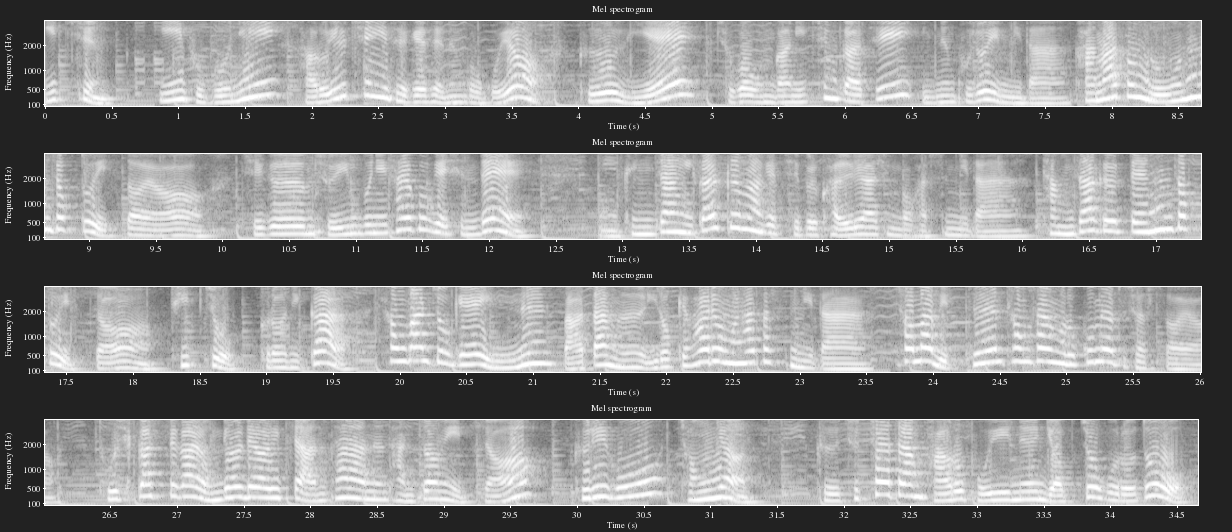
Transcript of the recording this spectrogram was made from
2층 이 부분이 바로 1층이 되게 되는 거고요. 그 위에 주거 공간 2층까지 있는 구조입니다. 가마솥 놓은 흔적도 있어요. 지금 주인분이 살고 계신데 어, 굉장히 깔끔하게 집을 관리하신 것 같습니다. 장작을 뗀 흔적도 있죠. 뒤쪽, 그러니까 현관 쪽에 있는 마당을 이렇게 활용을 하셨습니다. 처마 밑은 평상으로 꾸며두셨어요. 도시가스가 연결되어 있지 않다라는 단점이 있죠. 그리고 정면, 그 주차장 바로 보이는 옆쪽으로도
